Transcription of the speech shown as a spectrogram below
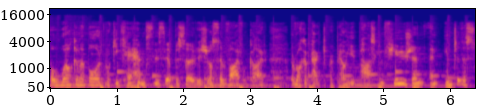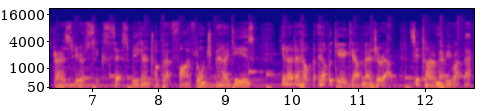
Well, welcome aboard Rookie KAMs. This episode is your survival guide, a rocket pack to propel you past confusion and into the stratosphere of success. We're going to talk about five launchpad ideas, you know, to help help a key account manager out. Sit tight, I'm going to be right back.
